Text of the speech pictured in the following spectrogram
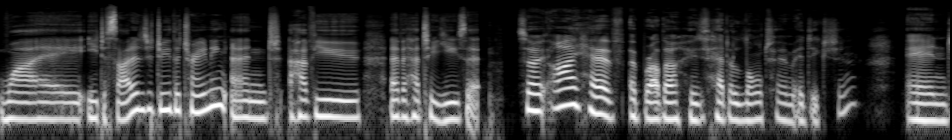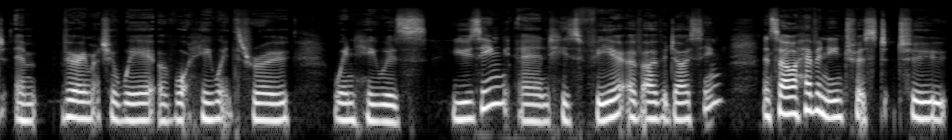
why you decided to do the training and have you ever had to use it? So, I have a brother who's had a long term addiction and am very much aware of what he went through when he was using and his fear of overdosing. And so I have an interest to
